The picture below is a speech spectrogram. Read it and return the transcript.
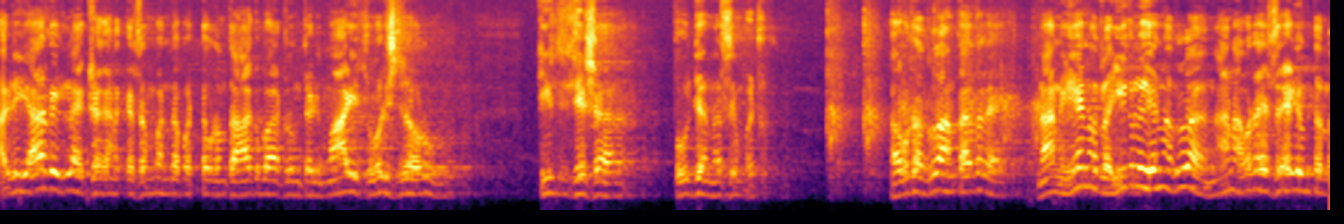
ಅಲ್ಲಿ ಯಾರು ಇಲ್ಲ ಯಕ್ಷಗಾನಕ್ಕೆ ಸಂಬಂಧಪಟ್ಟವರು ಅಂತ ಆಗಬಾರ್ದು ಅಂತೇಳಿ ಮಾಡಿ ತೋರಿಸಿದವರು ಕೀರ್ತಿಶೇಷ ಪೂಜ್ಯ ನರಸಿಂಹಭಟ್ರು ಅವರಲ್ಲ ಅಂತಾದರೆ ನಾನು ಏನಲ್ಲ ಈಗಲೂ ಏನಲ್ಲ ನಾನು ಅವರ ಹೆಸರು ಉಂಟಲ್ಲ,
